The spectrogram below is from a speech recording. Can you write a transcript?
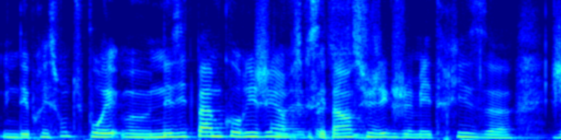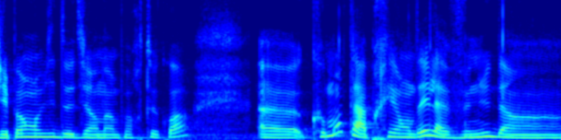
une dépression, tu pourrais, n'hésite pas à me corriger, hein, parce que c'est pas un sujet que je maîtrise, j'ai pas envie de dire n'importe quoi. Euh, comment tu as appréhendé la venue d'un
